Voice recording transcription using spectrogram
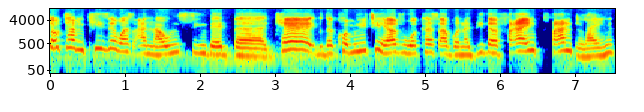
Dr. Mkhize was announcing that the care, the community health workers are going to be the front front line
